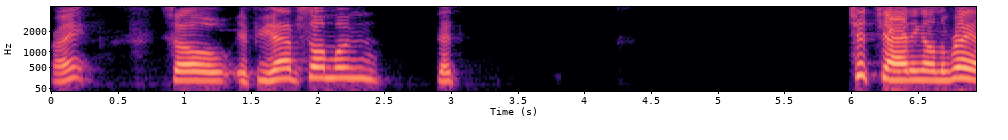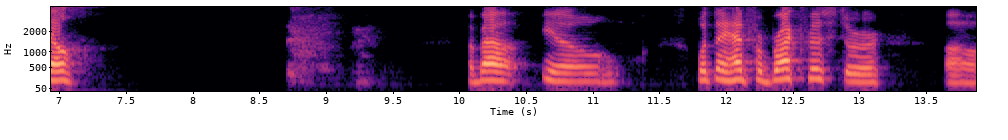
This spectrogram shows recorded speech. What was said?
Right? So if you have someone that chit chatting on the rail about, you know, what they had for breakfast or uh,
